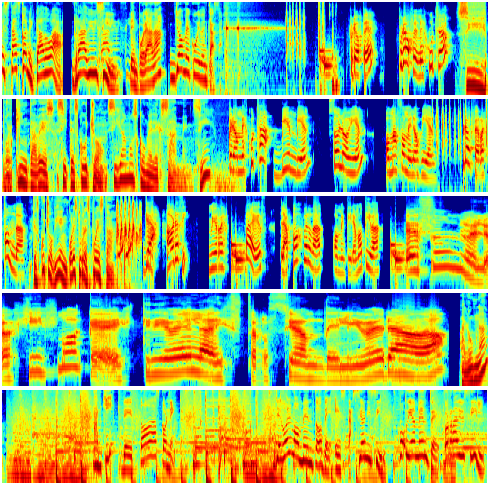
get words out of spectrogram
estás conectado a Radio Isil, temporada Yo me cuido en casa. Profe, profe, ¿me escucha? Sí, por quinta vez, sí te escucho. Sigamos con el examen, ¿sí? Pero ¿me escucha bien, bien? ¿Solo bien? ¿O más o menos bien? Profe, responda. Te escucho bien, ¿cuál es tu respuesta? Ya, ahora sí. Mi respuesta es la posverdad o mentira emotiva es un neologismo que describe la distorsión deliberada. ¿Alumna? Aquí de todas conectas. Llegó el momento de Estación Isil. Obviamente, por Radio Isil.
